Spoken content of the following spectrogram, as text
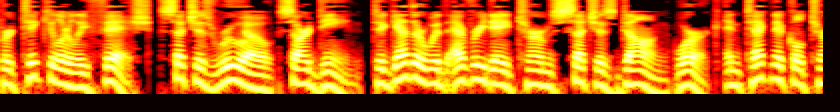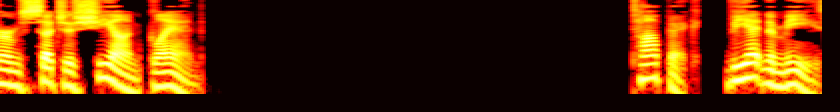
particularly fish, such as ruo sardine, together with everyday terms such as dong work and technical technical terms such as xian gland. Vietnamese.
